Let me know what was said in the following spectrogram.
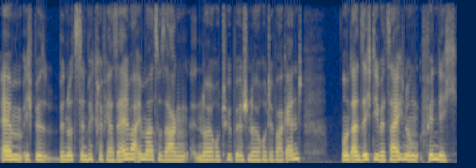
Ähm, ich be benutze den Begriff ja selber immer zu sagen neurotypisch, neurodivergent. Und an sich die Bezeichnung finde ich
